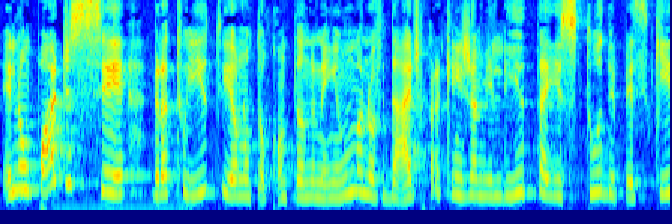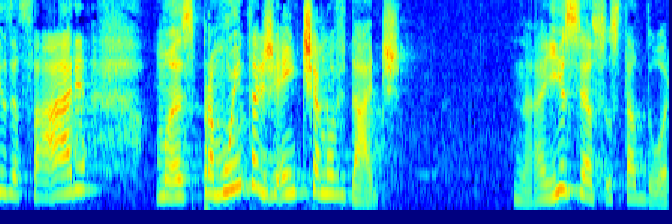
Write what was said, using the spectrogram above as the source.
Ele não pode ser gratuito, e eu não estou contando nenhuma novidade para quem já milita e estuda e pesquisa essa área, mas para muita gente é novidade. Né? Isso é assustador.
